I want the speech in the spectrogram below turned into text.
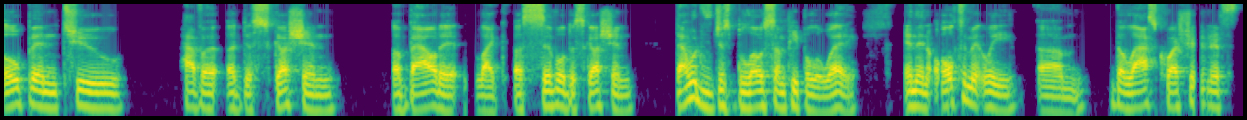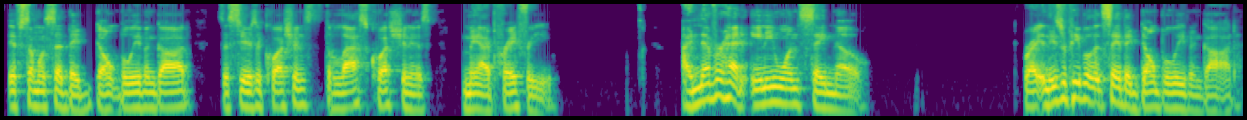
open to have a, a discussion about it like a civil discussion that would just blow some people away and then ultimately um, the last question if if someone said they don't believe in god it's a series of questions the last question is may i pray for you i never had anyone say no right? And these are people that say they don't believe in God.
